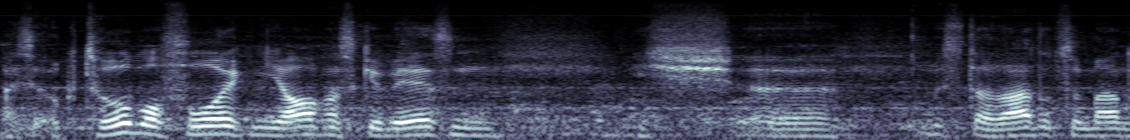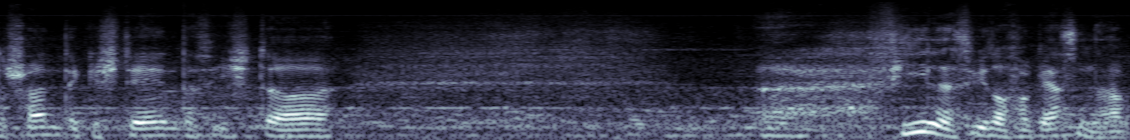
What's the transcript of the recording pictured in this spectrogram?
also Oktober vorigen Jahres gewesen. Ich äh, muss da leider zu meiner Schande gestehen, dass ich da vieles wieder vergessen habe.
